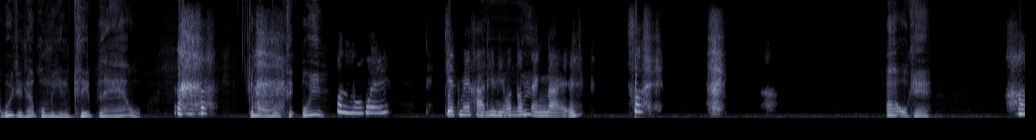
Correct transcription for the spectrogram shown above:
อุ้ยเดี๋ยวนะผมเห็นคลิปแล้วกำลังดูคลิปอุ้ยมันรู้ไหมเก็ตไหมคะโอ้ยทีนี้ว่าตำแหน่งไหนใช่อ๋อโอเค ค่ะ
